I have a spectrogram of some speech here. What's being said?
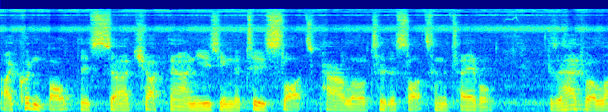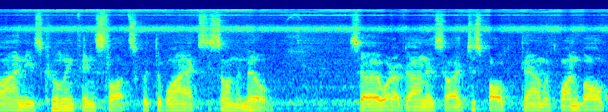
I couldn't bolt this uh, chuck down using the two slots parallel to the slots in the table because I had to align these cooling fin slots with the y-axis on the mill. So what I've done is I just bolted down with one bolt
